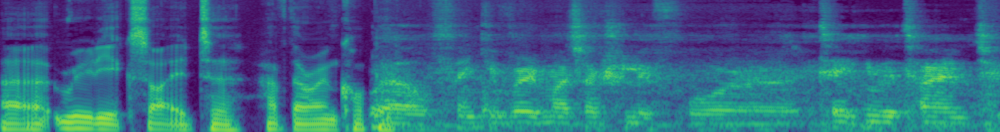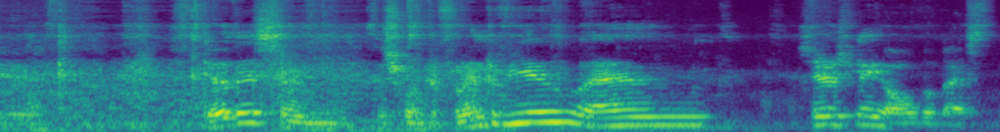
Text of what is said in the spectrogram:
uh, really excited to have their own copy. Well, thank you very much, actually, for uh, taking the time to do this and this wonderful interview. And seriously, all the best.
